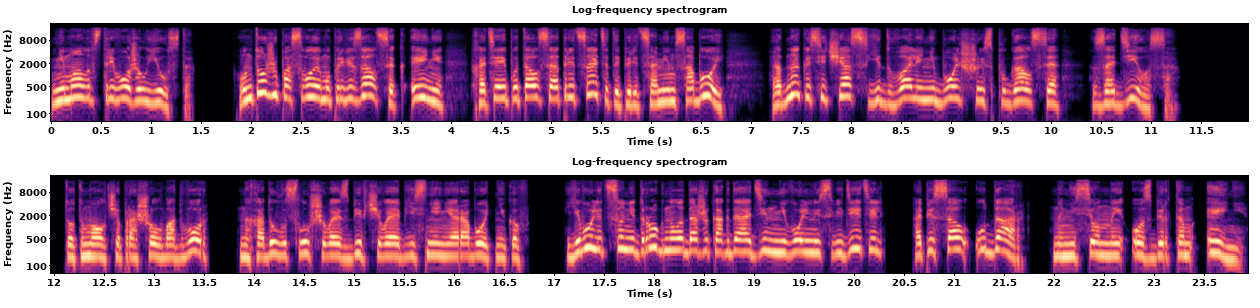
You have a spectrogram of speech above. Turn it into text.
немало встревожил Юста. Он тоже по-своему привязался к Энни, хотя и пытался отрицать это перед самим собой, однако сейчас едва ли не больше испугался за Диоса. Тот молча прошел во двор, на ходу выслушивая сбивчивое объяснение работников. Его лицо не дрогнуло даже когда один невольный свидетель описал удар, нанесенный Осбертом Энни.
